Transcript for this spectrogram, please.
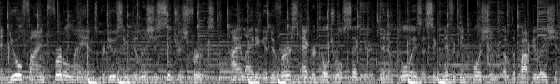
and you'll find fertile lands producing delicious citrus fruits, highlighting a diverse agricultural sector that employs a significant portion of the population.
